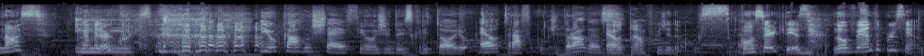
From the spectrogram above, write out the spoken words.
Nossa, é a melhor coisa. e o carro-chefe hoje do escritório é o tráfico de drogas? É o tráfico de drogas. Com certeza. 90%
